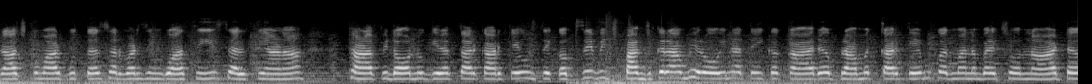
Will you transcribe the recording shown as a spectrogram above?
ਰਾਜਕੁਮਾਰ ਪੁੱਤਰ ਸਰਵਣ ਸਿੰਘ ਵਾਸੀ ਸਲਕਿਆਣਾ ਥਾਣਾ ਫਿਲੌਰ ਨੂੰ ਗ੍ਰਿਫਤਾਰ ਕਰਕੇ ਉਸ ਦੇ ਕਬਜ਼ੇ ਵਿੱਚ 5 ਗ੍ਰਾਮ ਹੈਰੋਇਨ ਅਤੇ ਇੱਕ ਕਾਰ ਬਰਾਮਦ ਕਰਕੇ ਮੁਕਦਮਾ ਨੰਬਰ 159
